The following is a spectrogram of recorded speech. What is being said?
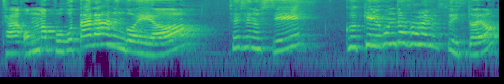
자, 엄마 보고 따라하는 거예요. 최신우 씨. 그렇게 혼자서 할 수 있어요?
